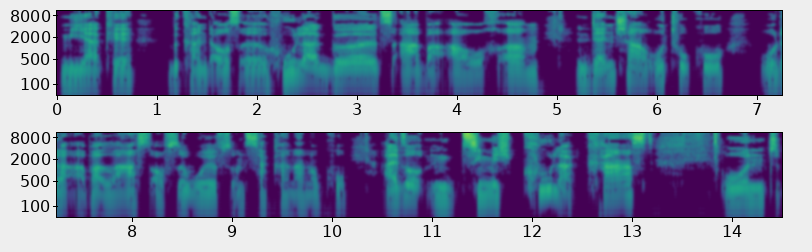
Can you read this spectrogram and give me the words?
Miyake, bekannt aus äh, Hula Girls, aber auch ähm, Densha Otoko oder aber Last of the Wolves und Sakana no Ko. Also ein ziemlich cooler Cast und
